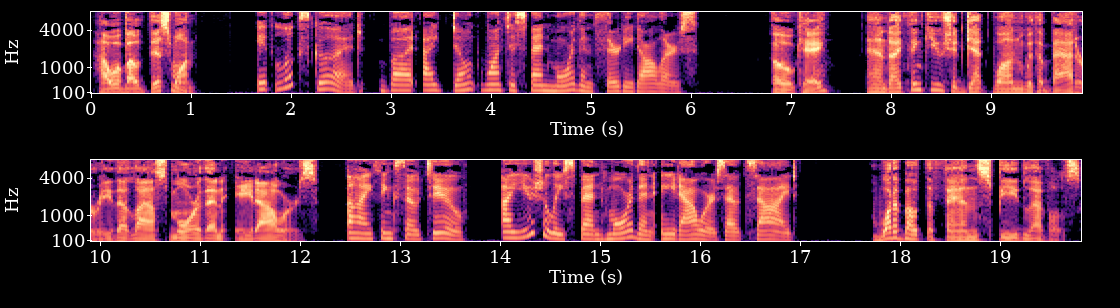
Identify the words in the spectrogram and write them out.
how about this one? It looks good, but I don't want to spend more than $30. Okay, and I think you should get one with a battery that lasts more than eight hours. I think so too. I usually spend more than eight hours outside. What about the fan speed levels?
